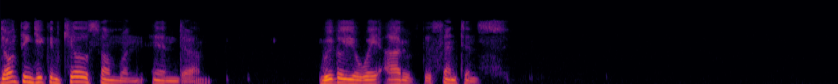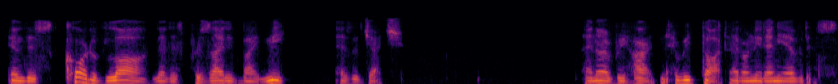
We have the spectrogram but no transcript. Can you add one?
Don't think you can kill someone and um, wiggle your way out of the sentence in this court of law that is presided by me as a judge. I know every heart and every thought. I don't need any evidence.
